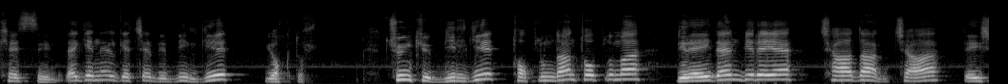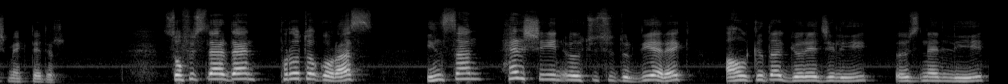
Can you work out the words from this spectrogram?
kesin ve genel geçer bir bilgi yoktur. Çünkü bilgi toplumdan topluma, bireyden bireye, çağdan çağa değişmektedir. Sofistlerden Protagoras, insan her şeyin ölçüsüdür diyerek algıda göreceliği, öznelliği,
